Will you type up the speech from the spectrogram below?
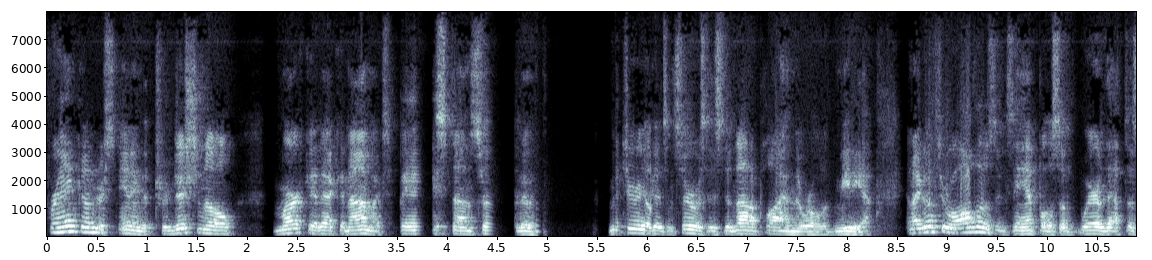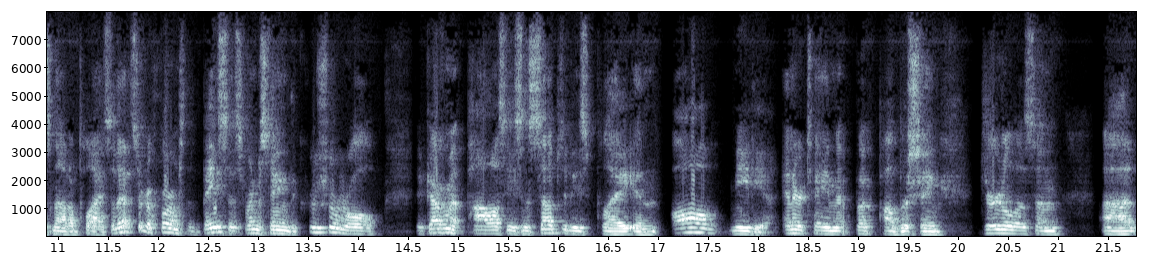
frank understanding that traditional market economics based on sort of material goods and services did not apply in the world of media. And I go through all those examples of where that does not apply. So that sort of forms the basis for understanding the crucial role that government policies and subsidies play in all media, entertainment, book publishing, journalism, uh,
